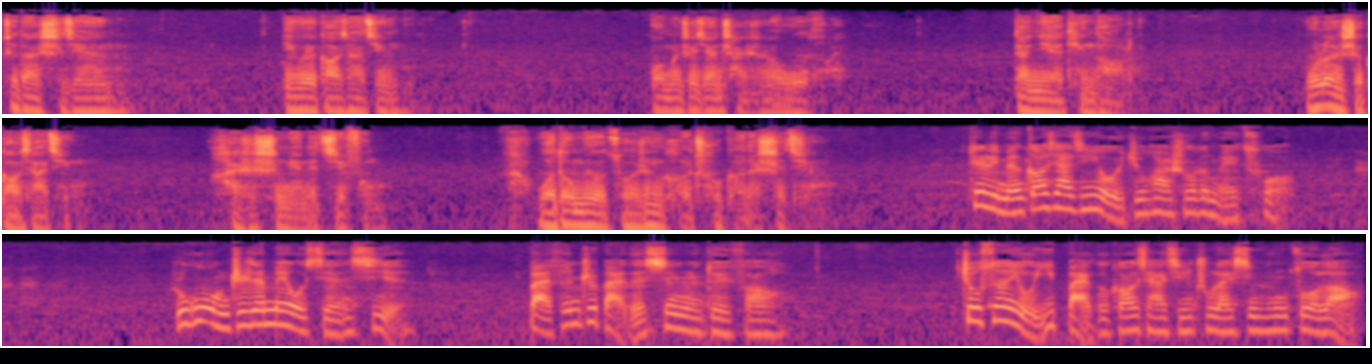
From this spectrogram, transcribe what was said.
这段时间，因为高夏静，我们之间产生了误会。但你也听到了，无论是高夏静，还是失眠的季风，我都没有做任何出格的事情。这里面高夏金有一句话说的没错。如果我们之间没有嫌隙，百分之百的信任对方，就算有一百个高夏金出来兴风作浪，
